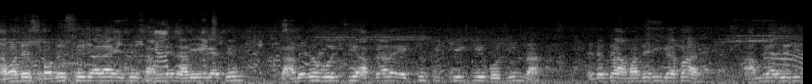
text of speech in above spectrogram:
আমাদের সদস্য যারা এসে সামনে দাঁড়িয়ে গেছেন তাদেরও বলছি আপনারা একটু পিছিয়ে গিয়ে বসুন না। এটা তো আমাদেরই ব্যাপার। আমরা যদি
